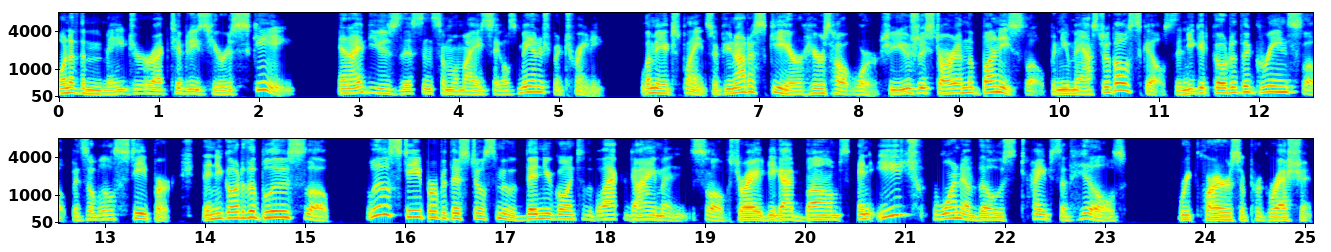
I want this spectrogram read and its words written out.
One of the major activities here is skiing. And I've used this in some of my sales management training. Let me explain. So, if you're not a skier, here's how it works. You usually start on the bunny slope and you master those skills. Then you get go to the green slope. It's a little steeper. Then you go to the blue slope, a little steeper, but they're still smooth. Then you're going to the black diamond slopes, right? You got bumps. And each one of those types of hills requires a progression.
